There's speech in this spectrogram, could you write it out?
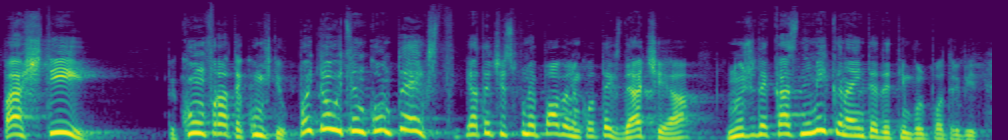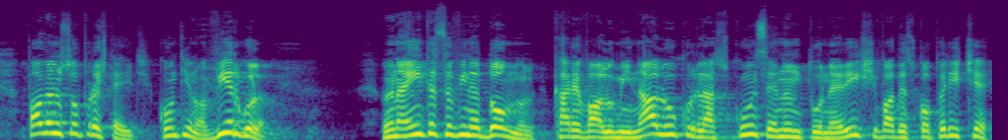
Păi știi. Păi cum, frate, cum știu? Păi te uiți în context. Iată ce spune Pavel în context. De aceea, nu judecați nimic înainte de timpul potrivit. Pavel nu se oprește aici. Continuă. Virgulă. Înainte să vină Domnul, care va lumina lucrurile ascunse în întuneric și va descoperi ce?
